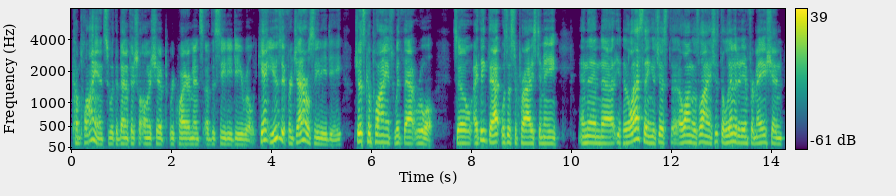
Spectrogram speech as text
compliance with the beneficial ownership requirements of the CDD rule. You can't use it for general CDD, just compliance with that rule. So I think that was a surprise to me. And then uh, you know, the last thing is just uh, along those lines, just the limited information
